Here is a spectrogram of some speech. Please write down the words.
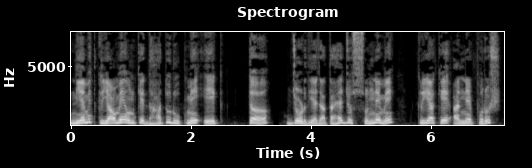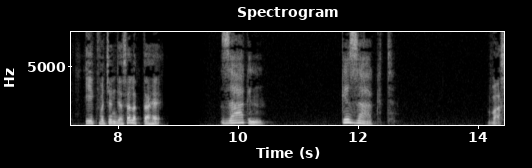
नियमित क्रियाओं में उनके धातु रूप में एक ट जोड़ दिया जाता है जो सुनने में क्रिया के अन्य पुरुष एक वचन जैसा लगता है Sagen. Gesagt. Was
